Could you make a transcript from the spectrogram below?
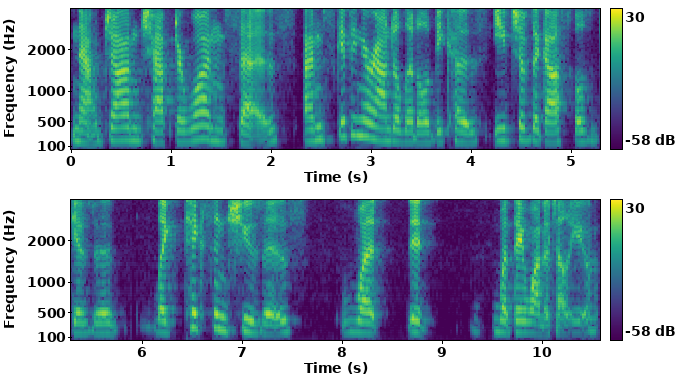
Now, John chapter 1 says, I'm skipping around a little because each of the gospels gives a like picks and chooses what it what they want to tell you.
